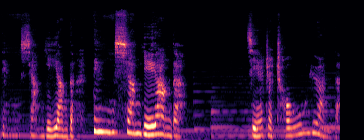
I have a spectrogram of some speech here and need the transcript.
丁香一样的，丁香一样的，结着愁怨的。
